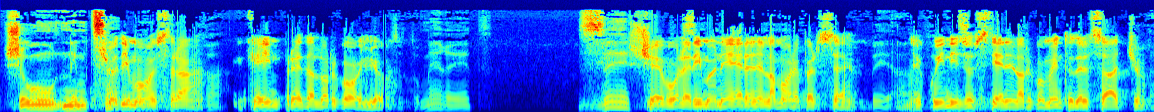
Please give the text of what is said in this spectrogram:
Ciò dimostra che è in preda all'orgoglio, cioè vuole rimanere nell'amore per sé e quindi sostiene l'argomento del saggio,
